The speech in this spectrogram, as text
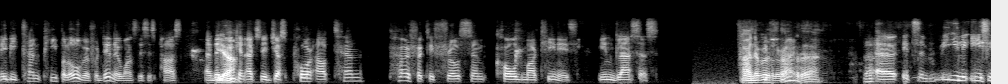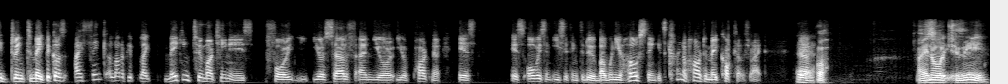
maybe ten people over for dinner once this is passed, and then Yeah. you can actually just pour out ten perfectly frozen cold martinis in glasses. I never thought of that. Uh, it's a really easy drink to make because I think a lot of people like making two martinis for yourself and your your partner is is always an easy thing to do. But when you're hosting, it's kind of hard to make cocktails, right? Yeah. Oh. I know So what you mean.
